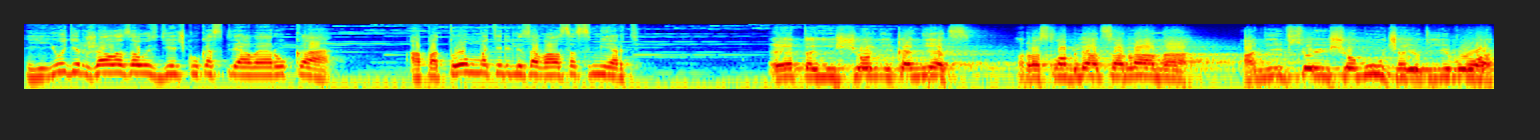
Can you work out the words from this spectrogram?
Ее держала за уздечку костлявая рука. А потом материализовался смерть. «Это еще не конец! Расслабляться рано! Они все еще мучают его!»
